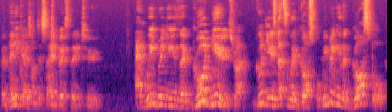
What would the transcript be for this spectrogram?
But then he goes on to say in verse 32, and we bring you the good news, right? Good news, that's the word gospel. We bring you the gospel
